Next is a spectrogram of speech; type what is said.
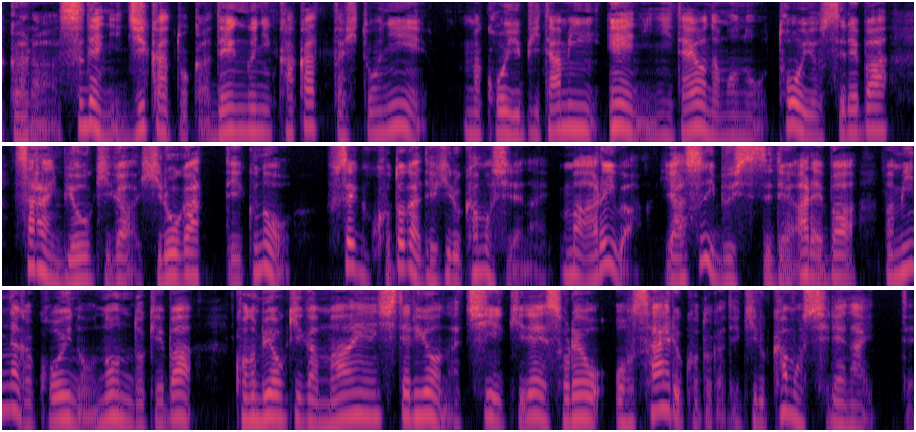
から、すでに自家とかデングにかかった人に、まあこういうビタミン A に似たようなものを投与すれば、さらに病気が広がっていくのを防ぐことができるかもしれない。まああるいは安い物質であれば、まあ、みんながこういうのを飲んどけば、この病気が蔓延しているような地域でそれを抑えることができるかもしれないって、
